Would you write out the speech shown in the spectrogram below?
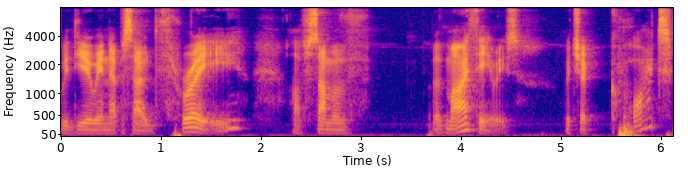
with you in episode 3 of some of of my theories which are quite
